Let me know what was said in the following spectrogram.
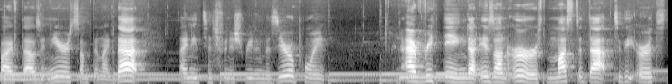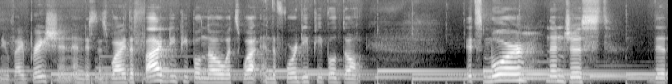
5,000 years, something like that. I need to finish reading the zero point everything that is on earth must adapt to the earth's new vibration. And this is why the 5D people know what's what and the 4D people don't. It's more than just the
